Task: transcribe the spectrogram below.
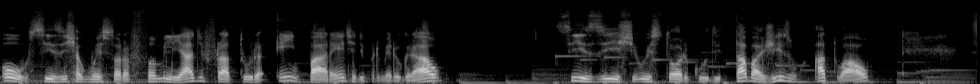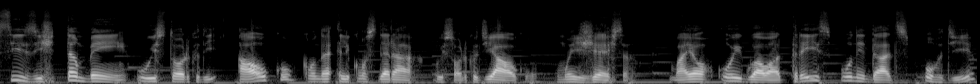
ou se existe alguma história familiar de fratura em parente de primeiro grau, se existe o histórico de tabagismo atual, se existe também o histórico de álcool, quando ele considerar o histórico de álcool uma ingesta maior ou igual a 3 unidades por dia,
